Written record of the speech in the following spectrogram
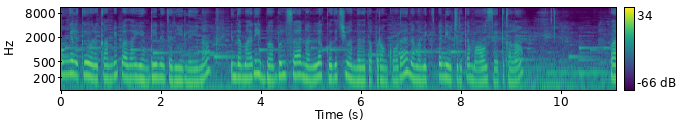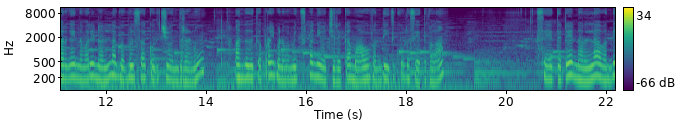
உங்களுக்கு ஒரு கம்பி பதம் எப்படின்னு தெரியலைன்னா இந்த மாதிரி பபுள்ஸாக நல்லா கொதிச்சு வந்ததுக்கப்புறம் கூட நம்ம மிக்ஸ் பண்ணி வச்சுருக்க மாவு சேர்த்துக்கலாம். பாருங்கள் இந்த மாதிரி நல்லா பபுள்ஸாக கொதிச்சு வந்துடணும். வந்ததுக்கப்புறம் இப்போ நம்ம மிக்ஸ் பண்ணி வச்சுருக்க மாவு வந்து இது கூட சேர்த்துக்கலாம். சேர்த்துட்டு நல்லா வந்து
